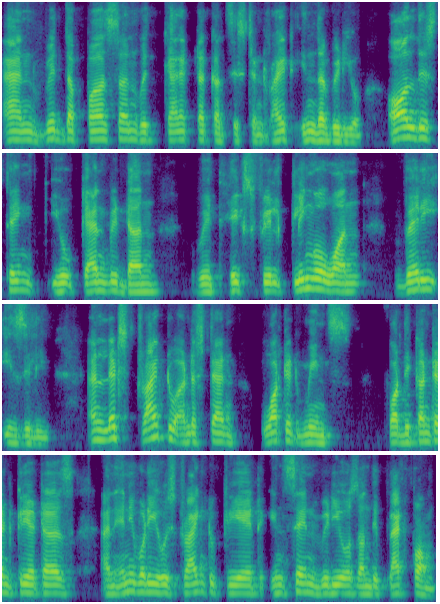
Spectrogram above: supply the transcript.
and with the person with character consistent right in the video. All these things you can be done with Higgsfield Kling O1 very easily. And let's try to understand what it means for the content creators and anybody who's trying to create insane videos on the platform.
